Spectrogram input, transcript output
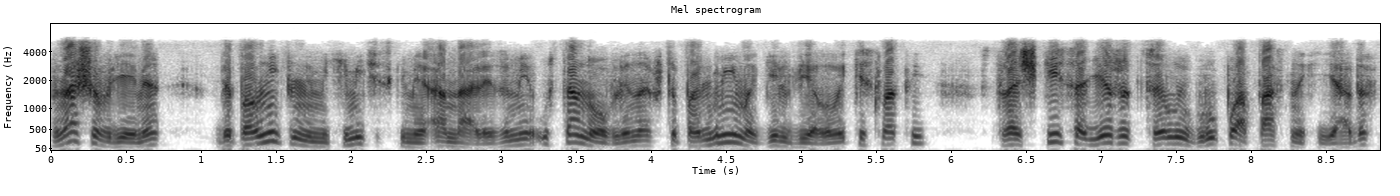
В наше время дополнительными химическими анализами установлено, что помимо гельвеловой кислоты строчки содержат целую группу опасных ядов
